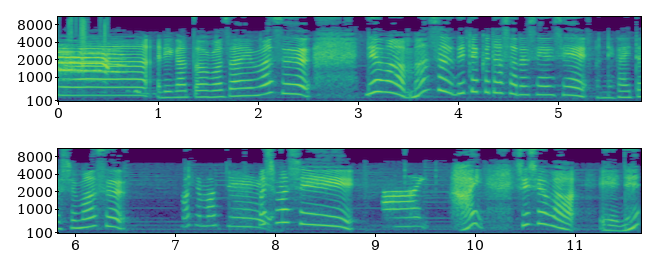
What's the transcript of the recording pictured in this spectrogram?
ちは。ありがとうございます。では、まず出てくださる先生、お願いいたします。もしもし。もしもし。はい。はい。先生は、えー、年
